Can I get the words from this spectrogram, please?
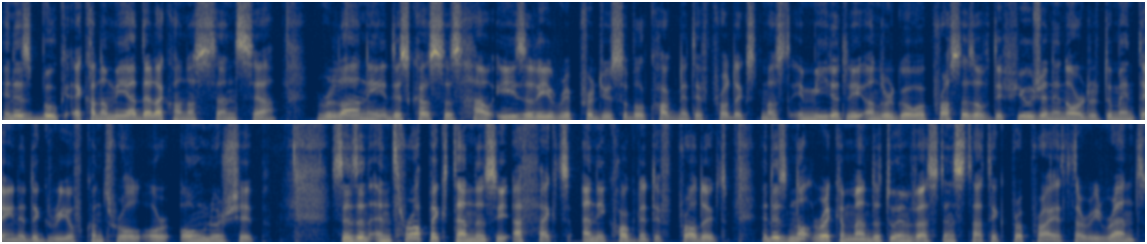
In his book Economia della Conoscenza, Rullani discusses how easily reproducible cognitive products must immediately undergo a process of diffusion in order to maintain a degree of control or ownership. Since an entropic tendency affects any cognitive product, it is not recommended to invest in static proprietary rent.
